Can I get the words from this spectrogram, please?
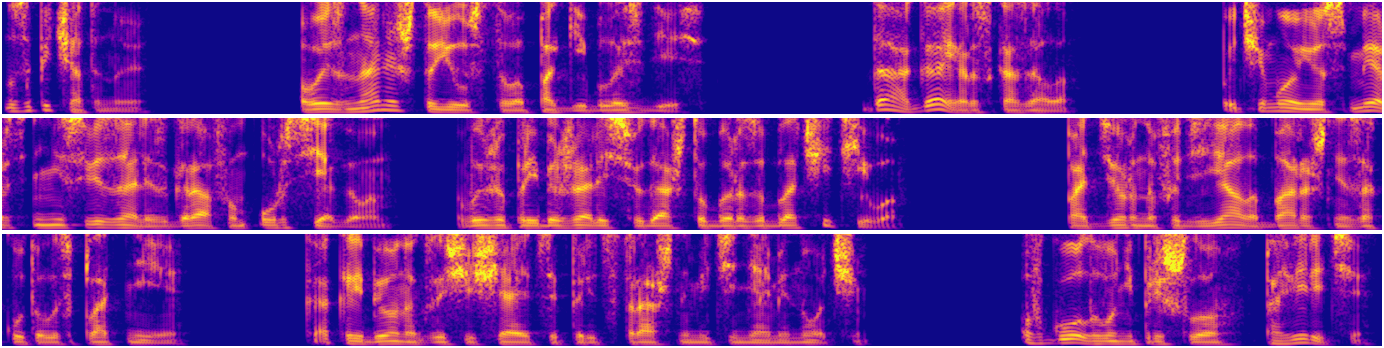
запечатанную. Вы знали, что Юстова погибла здесь? Да, Гая рассказала. Почему ее смерть не связали с графом Урсеговым? Вы же прибежали сюда, чтобы разоблачить его. Поддернув одеяло, барышня закуталась плотнее. Как ребенок защищается перед страшными тенями ночи. В голову не пришло, поверите?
